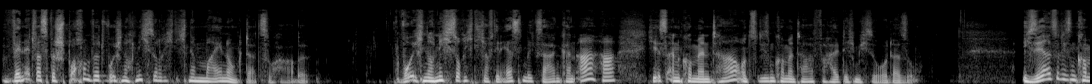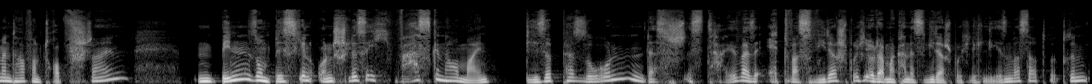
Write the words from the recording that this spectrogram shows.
wenn etwas besprochen wird, wo ich noch nicht so richtig eine Meinung dazu habe. Wo ich noch nicht so richtig auf den ersten Blick sagen kann, aha, hier ist ein Kommentar und zu diesem Kommentar verhalte ich mich so oder so. Ich sehe also diesen Kommentar von Tropfstein, bin so ein bisschen unschlüssig, was genau meint diese Person. Das ist teilweise etwas widersprüchlich oder man kann es widersprüchlich lesen, was da drin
